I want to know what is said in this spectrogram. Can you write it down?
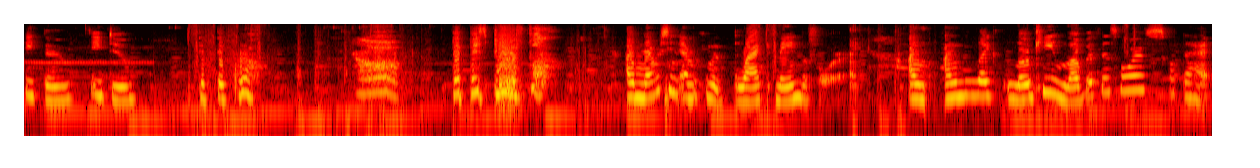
He do. He do. Bip Bip bro. Bip is beautiful! I've never seen amber cream with black mane before. I, I'm, I'm like low-key in love with this horse. What the heck?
